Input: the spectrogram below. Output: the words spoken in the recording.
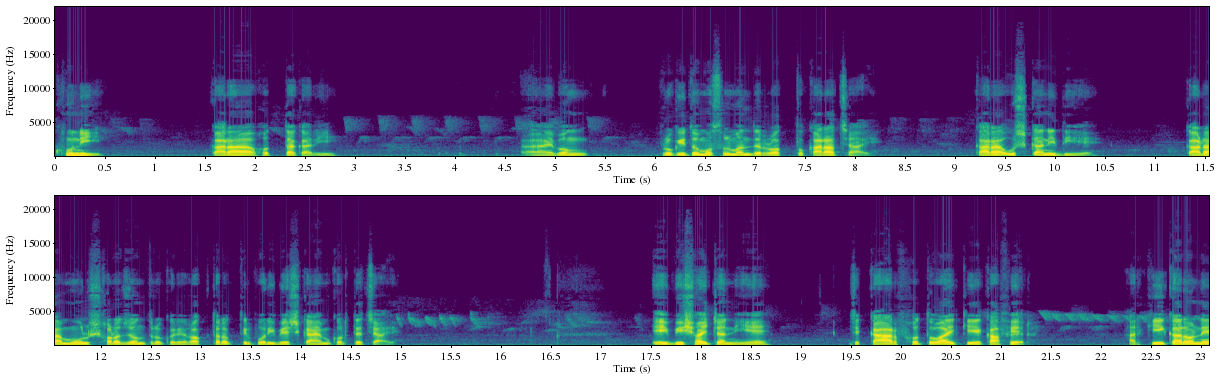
খুনি, কারা হত্যাকারী এবং প্রকৃত মুসলমানদের রক্ত কারা চায়, কারা উস্কানি দিয়ে, কারা মূল ষড়যন্ত্র করে রক্তারক্তির পরিবেশ কায়েম করতে চায়। এই বিষয়টা নিয়ে যে কার ফতোয়ায় কে কাফের, আর কি কারণে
